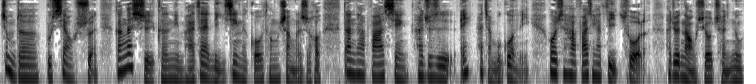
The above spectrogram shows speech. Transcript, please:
这么的不孝顺？”刚开始可能你们还在理性的沟通上的时候，但他发现他就是哎，他讲不过你，或是他发现他自己错了，他就恼羞成怒，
